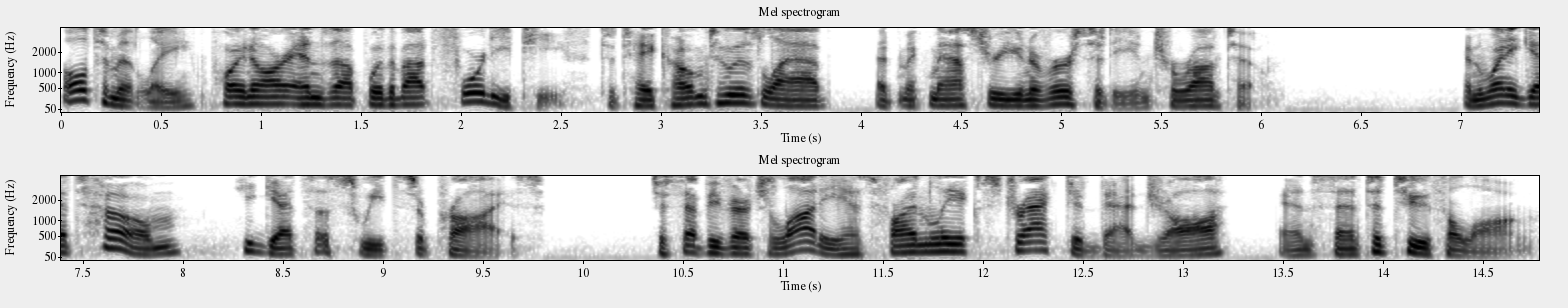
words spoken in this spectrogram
Ultimately, Poinar ends up with about 40 teeth to take home to his lab at McMaster University in Toronto. And when he gets home, he gets a sweet surprise. Giuseppe Vercellotti has finally extracted that jaw and sent a tooth along.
